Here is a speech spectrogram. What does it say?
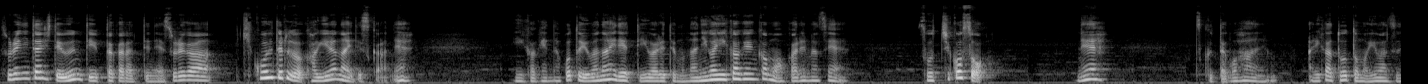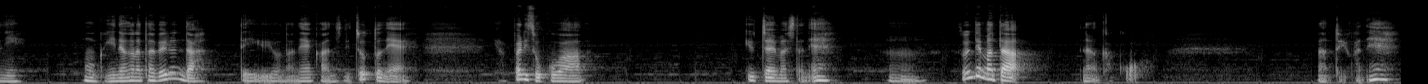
それに対して「うん」って言ったからってねそれが聞こえてるとは限らないですからね。いい加減なこと言わないでって言われても何がいい加減かも分かりません。そっちこそね作ったご飯ありがとうとも言わずに文句言いながら食べるんだっていうようなね感じでちょっとねやっぱりそこは言っちゃいましたね。うん、それでまたなんかこうなんというかね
